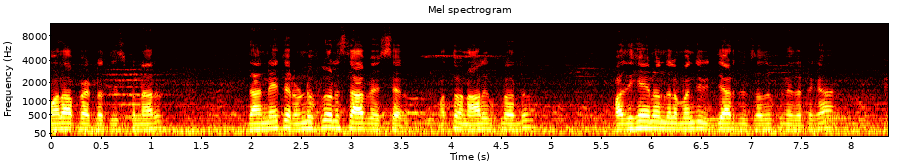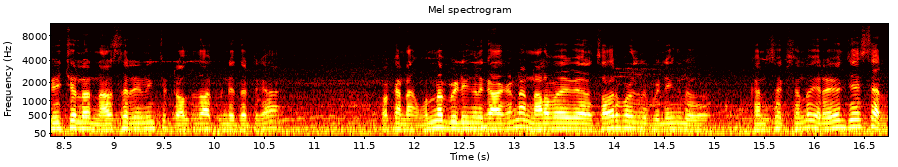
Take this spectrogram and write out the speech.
మూలాపేటలో తీసుకున్నారు. దాన్ని అయితే రెండు ఫ్లోర్లు స్లాబ్ వేశారు. మొత్తం నాలుగు ఫ్లోర్లు. పదిహేను వందల మంది విద్యార్థులు చదువుకునేటట్టుగా ఫ్యూచర్లో నర్సరీ నుంచి ట్వెల్త్ దాకా ఉండేటట్టుగా ఒక ఉన్న బిల్డింగులు కాకుండా నలభై వేల చదరపు అడుగుల బిల్డింగులు కన్స్ట్రక్షన్లో ఇరవై వేలు చేశారు.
